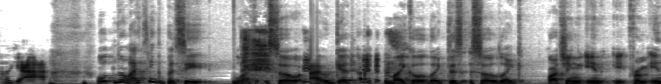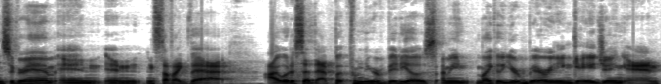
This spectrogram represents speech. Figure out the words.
Oh yeah, Well, no, I think, but see, what? So I would get Michael like this. So like watching in from Instagram and and and stuff like that. I would have said that, but from your videos, I mean, Michael, you're very engaging and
